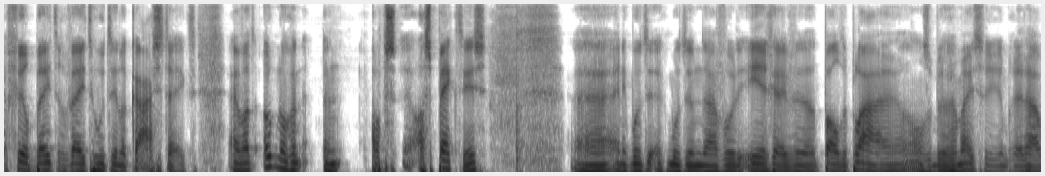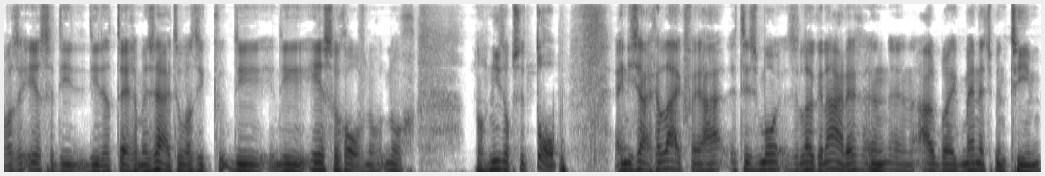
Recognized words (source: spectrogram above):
veel beter weet hoe het in elkaar steekt. En wat ook nog een, een aspect is. en ik moet, ik moet hem daarvoor de eer geven. Dat Paul de Pla, onze burgemeester hier in Breda, was de eerste die, die dat tegen me zei. Toen was die, die, die eerste golf nog, nog, nog niet op zijn top. En die zei gelijk van ja, het is mooi, het is leuk en aardig. Een, een outbreak management team.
